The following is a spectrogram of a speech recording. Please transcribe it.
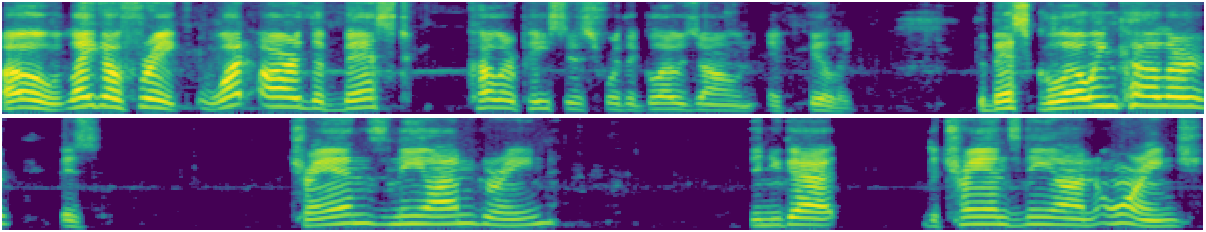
Oh, Lego Freak, what are the best color pieces for the glow zone at Philly. The best glowing color is trans neon green. Then you got the trans neon orange,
